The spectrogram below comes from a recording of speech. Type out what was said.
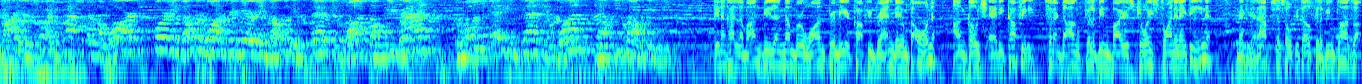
Buyer's Choice National Award for the number one premier innovative 10-in-1 coffee brand, Coach Eddie 10-in-1 Healthy Coffee. Tinanghal naman bilang number one premier coffee brand ngayong taon ang Coach Eddie Coffee sa nagdaang Philippine Buyer's Choice 2019 na ginanap sa Sofitel Philippine Plaza.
